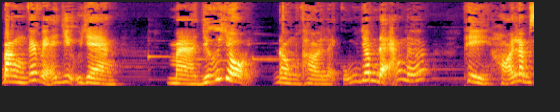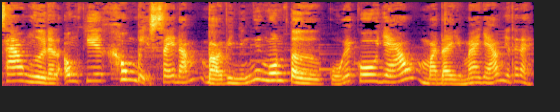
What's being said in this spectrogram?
bằng cái vẻ dịu dàng mà dữ dội, đồng thời lại cũng dâm đãng nữa. Thì hỏi làm sao người đàn ông kia không bị say đắm bởi vì những cái ngôn từ của cái cô giáo mà đầy ma giáo như thế này.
